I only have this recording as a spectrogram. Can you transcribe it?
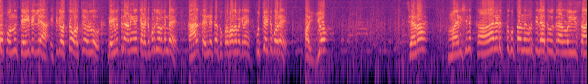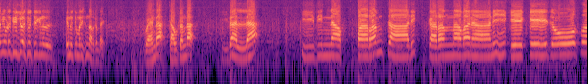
ഓഫ് ഒന്നും ചെയ്തില്ല. ഇത്തിരി ഒച്ച കുറച്ചേ ഉള്ളൂ. ദൈവത്തിനാണെങ്കിലും കിടക്കപ്പുറത്ത് കൊടുക്കണ്ടേ? കാലത്ത് എഴുന്നേറ്റ സുപ്രഭാതം വെക്കണേ. ഉച്ചയായിട്ട് പോരെ. അയ്യോ. ചേടാ മനുഷ്യന് കാലെടുത്ത് കുത്താൻ നിവൃത്തിയില്ലാത്ത വിധത്തിലാണല്ലോ ഈ സ്വാമി ഇവിടെ ഗ്രില്ല് വരച്ച് വെച്ചിരിക്കുന്നത്. എന്ന് വെച്ച് മനുഷ്യൻ നടക്കണ്ടേ? വേണ്ട ചവിട്ടണ്ട. ഇതല്ല. ഇതിനപ്പുറം ചാടി കടന്നവനാണ് ഈ കെ കെ ജോസ്.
